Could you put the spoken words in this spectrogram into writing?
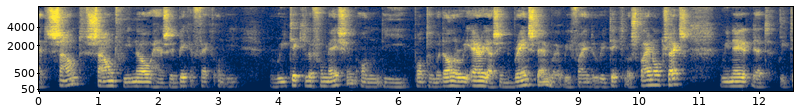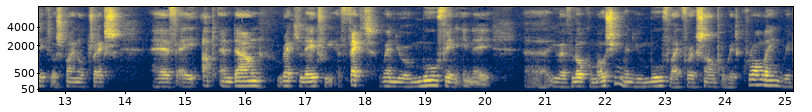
add sound. Sound we know has a big effect on the reticular formation, on the pontomedullary areas in the brainstem where we find the reticulospinal tracts. We know that reticulospinal tracts have a up and down regulatory effect when you're moving in a uh, you have locomotion when you move like for example with crawling with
